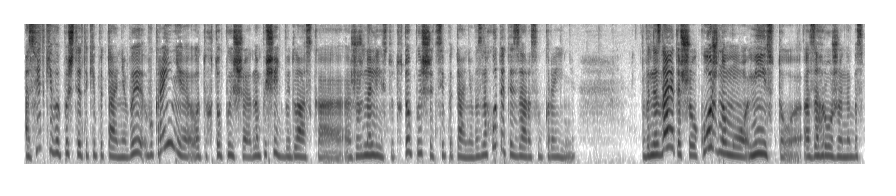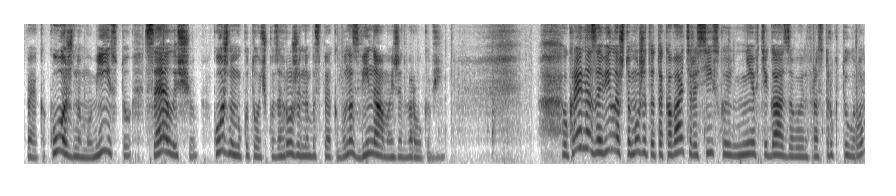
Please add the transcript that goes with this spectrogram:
А звідки ви пишете такі питання? Ви в Україні, от хто пише, напишіть, будь ласка, журналіст, хто пише ці питання? Ви знаходитесь зараз в Україні? Ви не знаєте, що кожному місту загрожує небезпека, кожному місту, селищу, кожному куточку загрожує небезпека, бо у нас війна майже два роки вже. Украина заявила, что может атаковать российскую нефтегазовую инфраструктуру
